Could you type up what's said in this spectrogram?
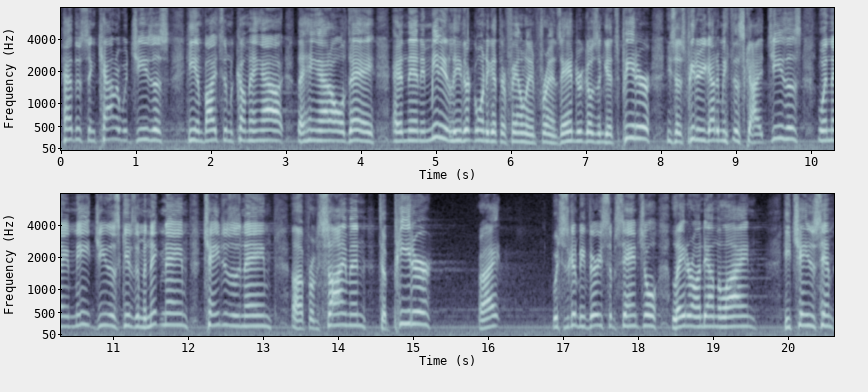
had this encounter with Jesus, he invites them to come hang out. They hang out all day, and then immediately they're going to get their family and friends. Andrew goes and gets Peter. He says, Peter, you got to meet this guy, Jesus. When they meet, Jesus gives him a nickname, changes his name uh, from Simon to Peter, right? Which is going to be very substantial later on down the line. He changes him,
